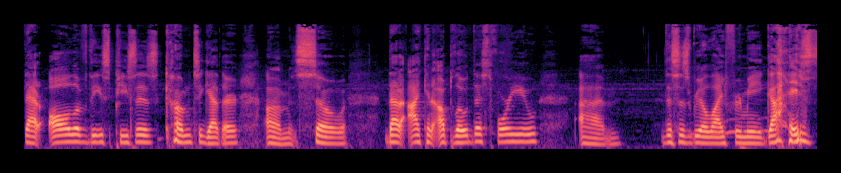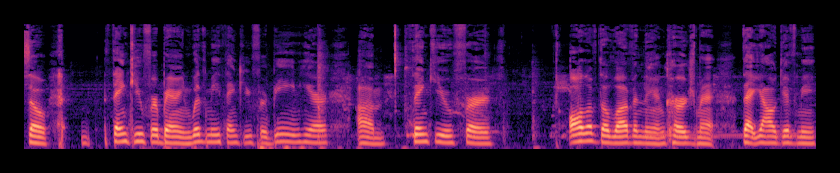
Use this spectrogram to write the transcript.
that all of these pieces come together um, so that I can upload this for you. Um, this is real life for me, guys. So thank you for bearing with me. Thank you for being here. Um, thank you for all of the love and the encouragement that y'all give me.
